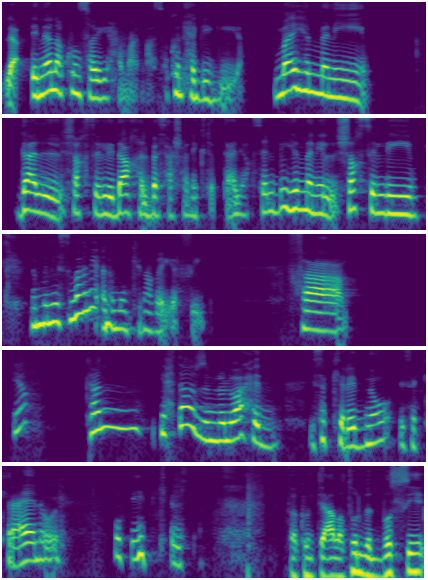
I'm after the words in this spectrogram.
لا إن أنا أكون صريحة مع الناس أكون حقيقية. ما يهمني ده الشخص اللي داخل بس عشان يكتب تعليق سلبي يهمني الشخص اللي لما يسمعني أنا ممكن أغير فيه. ف يا كان يحتاج إنه الواحد يسكر إذنه يسكر عينه ويتكلم. فكنت على طول بتبصي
